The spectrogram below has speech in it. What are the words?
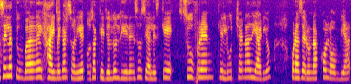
Pase la tumba de Jaime Garzón y de todos aquellos los líderes sociales que sufren, que luchan a diario por hacer una Colombia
